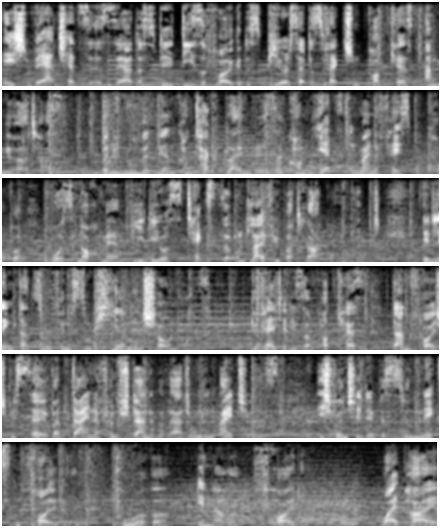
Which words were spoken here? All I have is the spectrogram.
Ich wertschätze es sehr, dass du dir diese Folge des Pure Satisfaction Podcast angehört hast. Wenn du nur mit mir in Kontakt bleiben willst, dann komm jetzt in meine Facebook-Gruppe, wo es noch mehr Videos, Texte und Live-Übertragungen gibt. Den Link dazu findest du hier in den Show Notes. Gefällt dir dieser Podcast? Dann freue ich mich sehr über deine 5-Sterne-Bewertung in iTunes. Ich wünsche dir bis zur nächsten Folge pure innere Freude. High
